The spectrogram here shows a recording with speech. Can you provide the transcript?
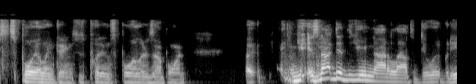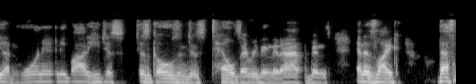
spoiling things, just putting spoilers up on. Uh, it's not that you're not allowed to do it, but he doesn't warn anybody. He just just goes and just tells everything that happens, and it's like that's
